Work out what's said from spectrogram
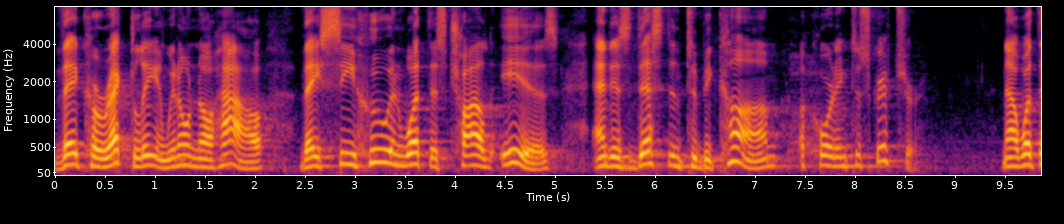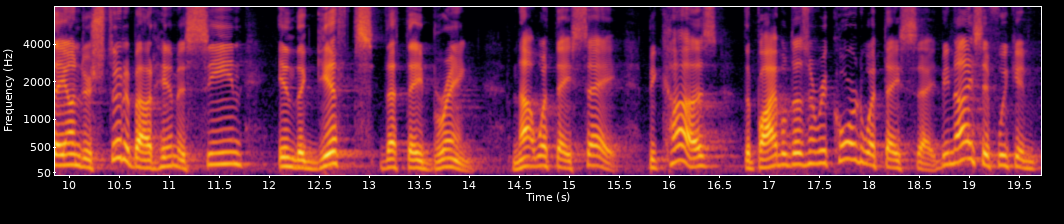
They correctly, and we don't know how, they see who and what this child is and is destined to become according to scripture. Now what they understood about him is seen in the gifts that they bring, not what they say, because the Bible doesn't record what they say. It'd be nice if we could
